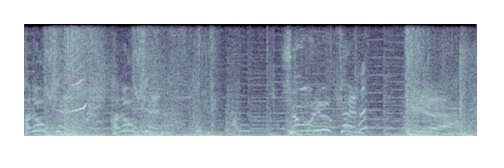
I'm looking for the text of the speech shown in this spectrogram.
Hadouken! Hadouken! Shoryuken!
